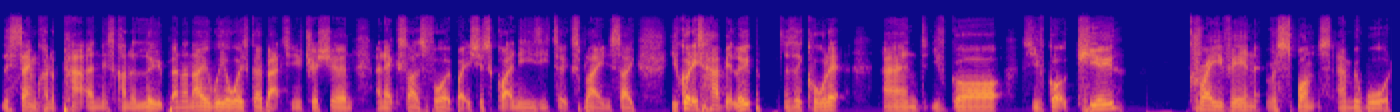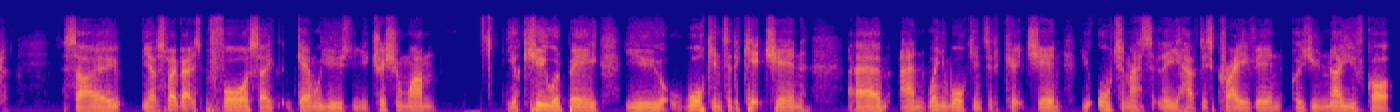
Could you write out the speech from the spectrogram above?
the same kind of pattern, this kind of loop. And I know we always go back to nutrition and exercise for it, but it's just quite an easy to explain. So you've got this habit loop, as they call it, and you've got so you've got cue, craving, response, and reward. So, you know, I've spoke about this before. So again, we'll use the nutrition one. Your cue would be you walk into the kitchen, um, and when you walk into the kitchen, you automatically have this craving because you know you've got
